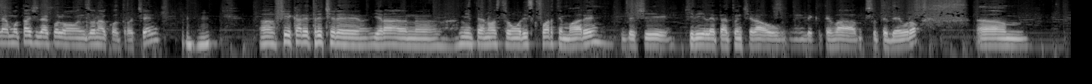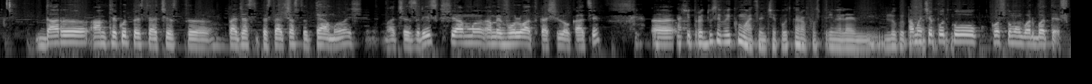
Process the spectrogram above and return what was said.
ne-am mutat și de acolo în zona Cotroceni. Uh-huh. Fiecare trecere era în uh, mintea noastră un risc foarte mare, deși chiriile pe atunci erau de câteva sute de euro. Um, dar uh, am trecut peste, acest, uh, pe această, peste această teamă și acest risc și am, am evoluat ca și locație. Ca și produse, voi cum ați început? Care au fost primele lucruri? Am început cu costumul bărbătesc.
